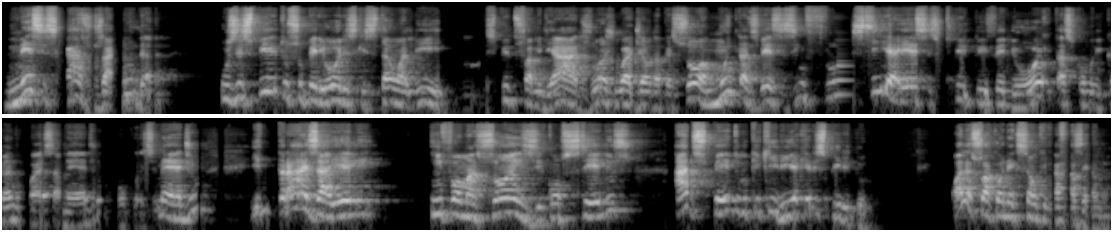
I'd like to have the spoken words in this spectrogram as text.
nesses casos ainda, os espíritos superiores que estão ali espíritos familiares, o anjo guardião da pessoa, muitas vezes influencia esse espírito inferior que está se comunicando com essa médium ou com esse médium e traz a ele informações e conselhos a despeito do que queria aquele espírito. Olha só a conexão que vai fazendo.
